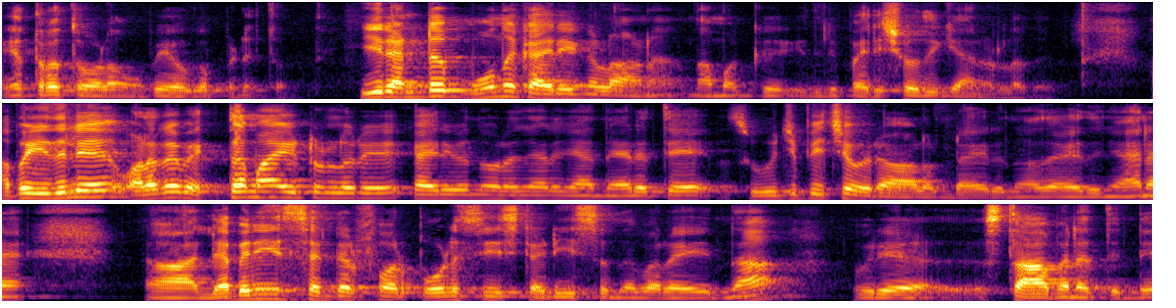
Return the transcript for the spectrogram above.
എത്രത്തോളം ഉപയോഗപ്പെടുത്തും. ഈ രണ്ട് മൂന്ന് കാര്യങ്ങളാണ് നമുക്ക് ഇതിൽ പരിശോധിക്കാനുള്ളത്. അപ്പോൾ ഇതിൽ വളരെ വ്യക്തമായിട്ടുള്ളൊരു കാര്യമെന്ന് പറഞ്ഞാൽ ഞാൻ നേരത്തെ സൂചിപ്പിച്ച ഒരാളുണ്ടായിരുന്നു. അതായത് ഞാൻ Lebanese Centre for Policy Studies എന്ന് പറയുന്ന ഒരു സ്ഥാപനത്തിന്റെ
